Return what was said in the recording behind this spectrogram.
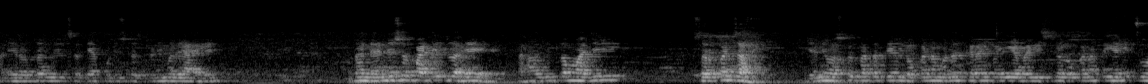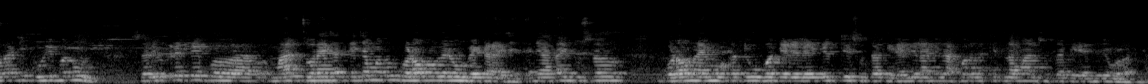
आणि रतनवीर सध्या पोलीस कस्टडीमध्ये आहे. आता ज्ञानेश्वर पाटील जो आहे हा तिथला माझी सरपंच आहे यांनी वास्तविक आता ते लोकांना मदत करायला पाहिजे. एम आय डी सीच्या लोकांना तर यांनी चोराची पुळी बनवून सर्वीकडे ते ब- माल चोरायचा त्याच्यामधून गोडाऊन वगैरे उभे करायचे. त्यांनी आता एक दुसरं गोडाऊन आहे मोठं ते उभं केलेलं आहे. ते ते सुद्धा फिर्यादीला आम्ही दाखवलं तर तिथला माल सुद्धा फिर्यादीने ओळखला.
